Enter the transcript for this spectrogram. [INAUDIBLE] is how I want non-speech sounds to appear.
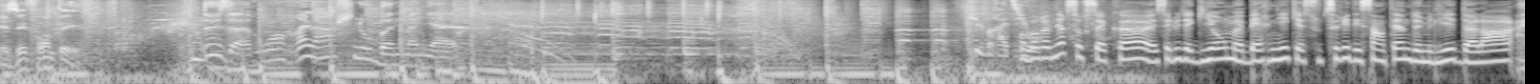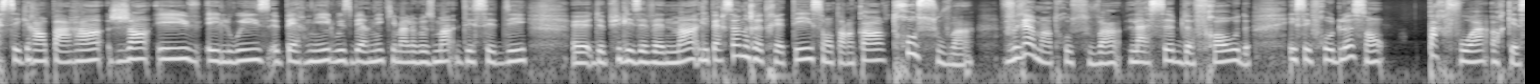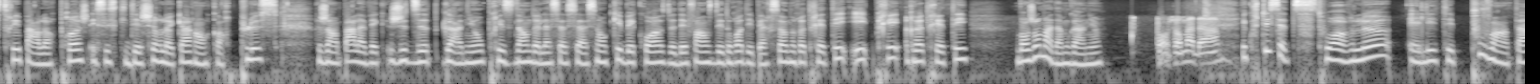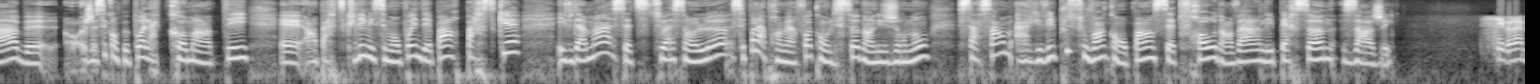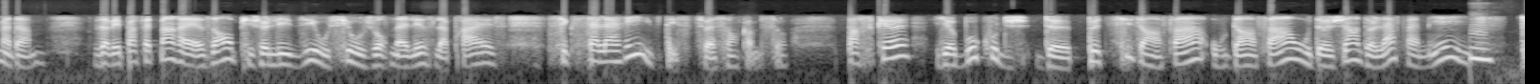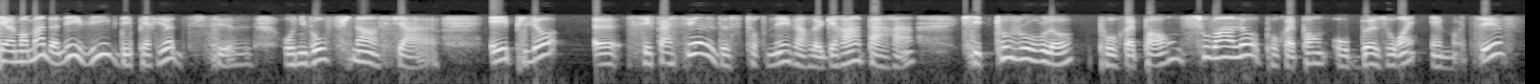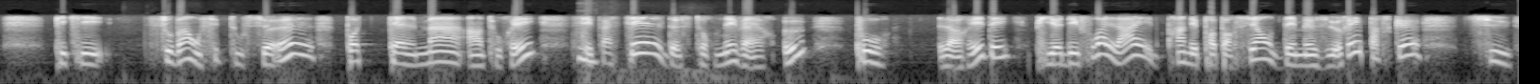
Les effronter. Deux heures où on relâche nos bonnes manières. Radio. On va revenir sur ce cas, euh, celui de Guillaume Bernier qui a soutiré des centaines de milliers de dollars à ses grands-parents, Jean-Yves et Louise Bernier. Louise Bernier qui est malheureusement décédée euh, depuis les événements. Les personnes retraitées sont encore trop souvent, vraiment trop souvent, la cible de fraude. Et ces fraudes-là sont parfois orchestrées par leurs proches et c'est ce qui déchire le cœur encore plus. J'en parle avec Judith Gagnon, présidente de l'Association québécoise de défense des droits des personnes retraitées et pré-retraitées. Bonjour, Madame Gagnon. Bonjour, madame. Écoutez, cette histoire-là, elle est épouvantable. Je sais qu'on peut pas la commenter euh, en particulier, mais c'est mon point de départ parce que, évidemment, cette situation-là, c'est pas la première fois qu'on lit ça dans les journaux. Ça semble arriver plus souvent qu'on pense cette fraude envers les personnes âgées. C'est vrai, madame. Vous avez parfaitement raison, puis je l'ai dit aussi aux journalistes de la presse, c'est que ça arrive des situations comme ça. Parce que il y a beaucoup de, de petits-enfants ou d'enfants ou de gens de la famille Mm. qui, à un moment donné, vivent des périodes difficiles au niveau financier. Et puis là, euh, c'est facile de se tourner vers le grand-parent qui est toujours là pour répondre, souvent là pour répondre aux besoins émotifs, puis qui est souvent aussi tout seul, pas tellement entouré. C'est facile de se tourner vers eux pour leur aider. Puis il y a des fois, l'aide prend des proportions démesurées parce que tu,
